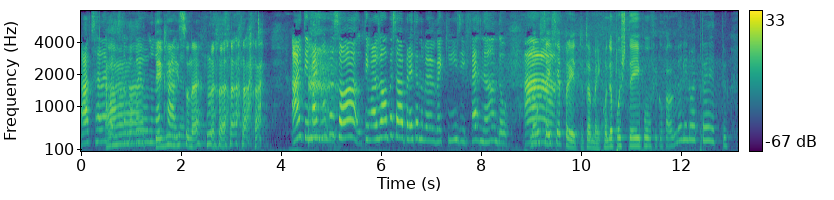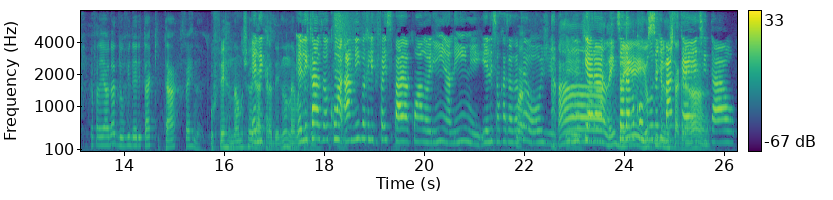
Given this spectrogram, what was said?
atos relevantes, tomou banho nu na Ah, teve casa. isso, né? Ai, tem mais uma pessoa, tem mais uma pessoa preta no BBB 15, Fernando. Ah, Não sei se é preto também. Quando eu postei, o povo ficou falando, ele não é preto. Eu falei, ah, na dúvida ele tá aqui, tá? Fernando. o Fernando, deixa eu olhar Ele- a cara dele, não lembro. Ele a cara dele. casou com a amigo, aquele que fez pai com a Loirinha, a Aline, e eles são casados até hoje. Ah, que era, lembrei, só dava com eu blusa de basquete Instagram. e tal.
